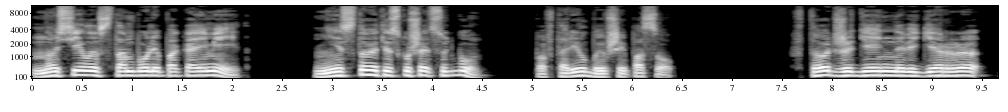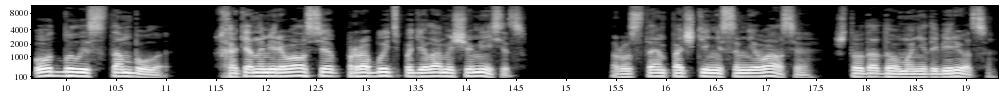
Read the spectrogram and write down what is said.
Но силы в Стамбуле пока имеет. Не стоит искушать судьбу, повторил бывший посол. В тот же день Навигерра отбыл из Стамбула, хотя намеревался пробыть по делам еще месяц. Рустем почти не сомневался, что до дома не доберется.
